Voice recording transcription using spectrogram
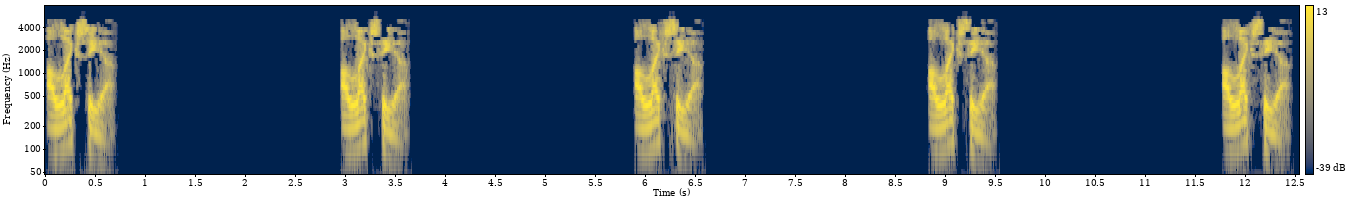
Alexia. Alexia. Alexia. Alexia. Alexia.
